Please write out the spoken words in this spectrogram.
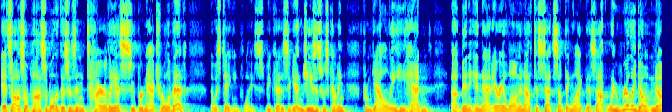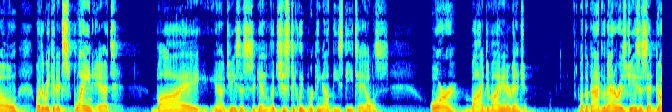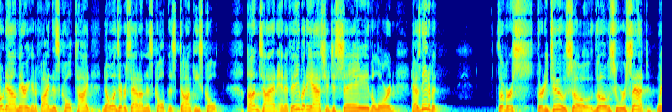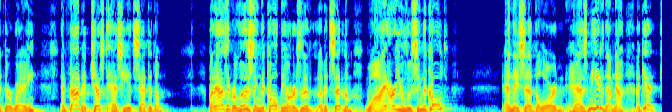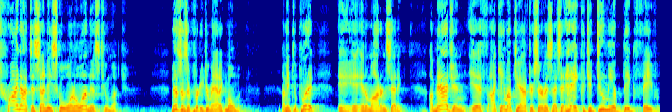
It's also possible that this was entirely a supernatural event that was taking place because, again, Jesus was coming from Galilee. He hadn't uh, been in that area long enough to set something like this up. We really don't know whether we could explain it by you know, Jesus, again, logistically working out these details or by divine intervention. But the fact of the matter is, Jesus said, Go down there, you're going to find this colt tied. No one's ever sat on this colt, this donkey's colt. Untie it, and if anybody asks you, just say the Lord has need of it. So, verse 32 So those who were sent went their way and found it just as he had said to them. But as they were loosing the colt, the owners of it said to them, Why are you loosing the colt? And they said, The Lord has need of them. Now, again, try not to Sunday School 101 this too much. This was a pretty dramatic moment. I mean, to put it in a modern setting, imagine if I came up to you after service and I said, Hey, could you do me a big favor?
